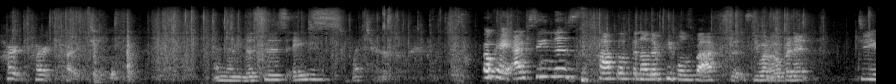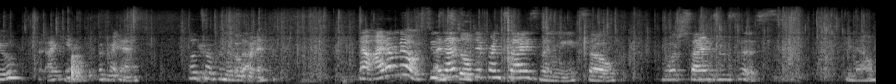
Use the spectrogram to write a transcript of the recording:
Heart, heart, heart. And then this is a sweater. Okay, I've seen this pop up in other people's boxes. Do you want to open it? Do you? I can. Okay. Can. Let's Here, open this open up. it. Now, I don't know. Suzanne's still- a different size than me, so what size is this? You know?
